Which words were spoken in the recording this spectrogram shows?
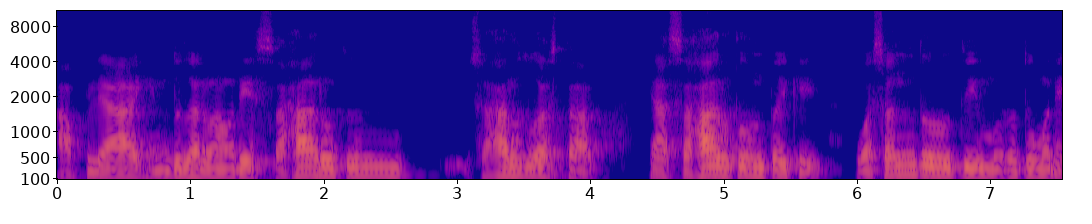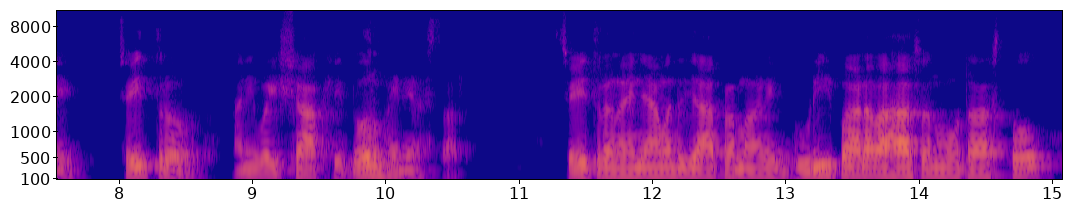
आपल्या हिंदू धर्मामध्ये सहा ऋतूं सहा ऋतू असतात. या सहा ऋतूंपैकी वसंत ऋतू ऋतूमध्ये चैत्र आणि वैशाख हे दोन महिने असतात. चैत्र महिन्यामध्ये ज्याप्रमाणे गुढीपाडवा हा सण मोठा असतो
